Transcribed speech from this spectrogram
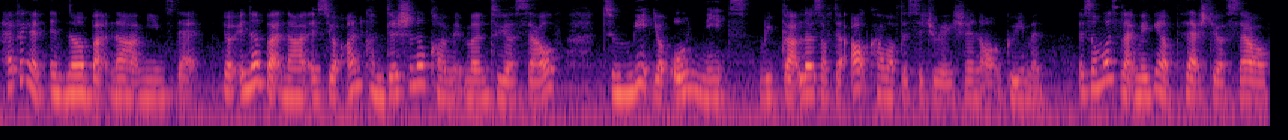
having an inner BATNA means that Your inner Batna is your unconditional commitment to yourself to meet your own needs regardless of the outcome of the situation or agreement. It's almost like making a pledge to yourself,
